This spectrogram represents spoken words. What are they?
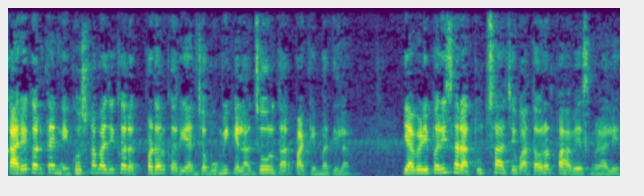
कार्यकर्त्यांनी घोषणाबाजी करत पडळकर यांच्या भूमिकेला जोरदार पाठिंबा दिला. यावेळी परिसरात उत्साहाचे वातावरण पाहावेस मिळाले.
